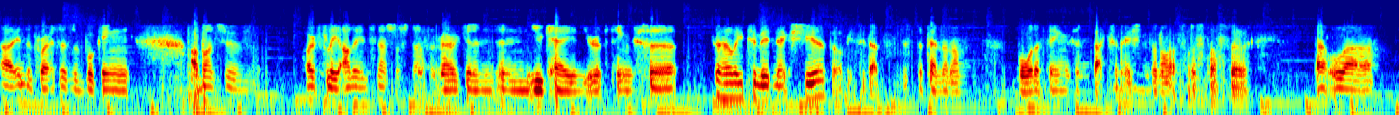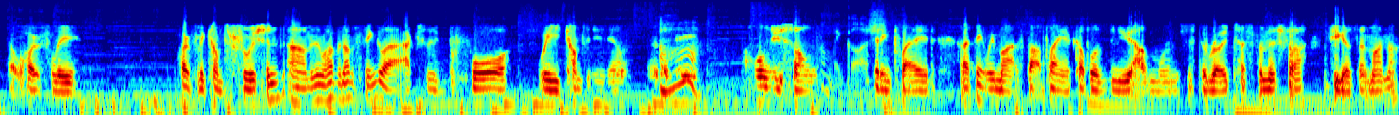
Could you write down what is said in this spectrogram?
uh, in the process of booking a bunch of hopefully other international stuff, American and, and UK and Europe things for early to mid next year. But obviously, that's just dependent on border things and vaccinations and all that sort of stuff. So that will uh, that will hopefully hopefully come to fruition. Um, and then we'll have another single out actually before we come to New Zealand. It'll Oh. a whole new song oh my gosh. getting played. And I think we might start playing a couple of the new album ones just to road test them if uh, if you guys don't mind that.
